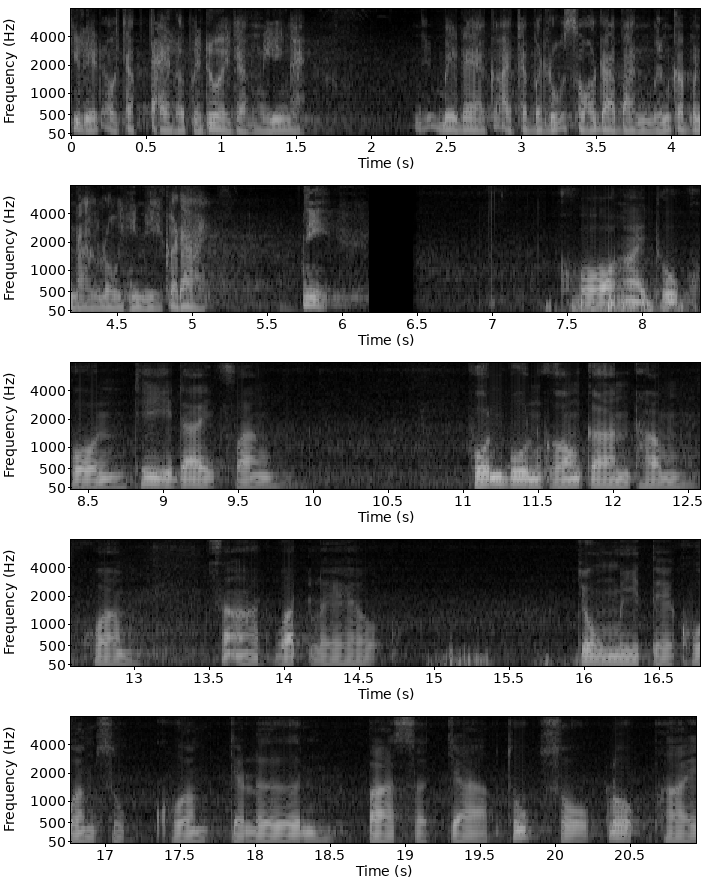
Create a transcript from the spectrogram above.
กิเลสออกจากใจเราไปด้วยอย่างนี้ไง ไม่แน่ก็อาจจะบรรลุโสดาบันเหมือนกับนางโลหินีก็ได้ นี่ ขอให้ทุกคนที่ได้ฟัง ผลบุญของการทำความสะอาดวัดแล้ว จงมีแต่ความสุขความเจริญ ปราศจากทุกโศกโรคภัย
